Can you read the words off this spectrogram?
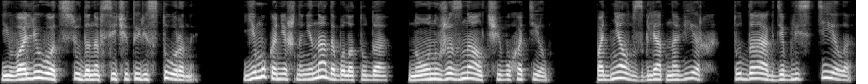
и валю отсюда на все четыре стороны. Ему, конечно, не надо было туда, но он уже знал, чего хотел поднял взгляд наверх, туда, где блестела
